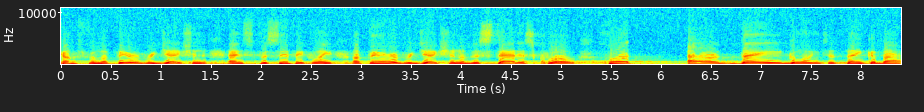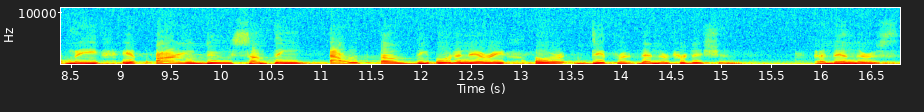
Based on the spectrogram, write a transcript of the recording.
comes from a fear of rejection and specifically a fear of rejection of the status quo. What are they going to think about me if I do something out of the ordinary or different than their tradition? And then there's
